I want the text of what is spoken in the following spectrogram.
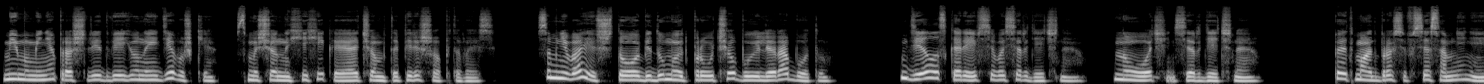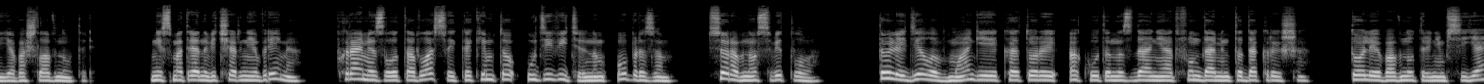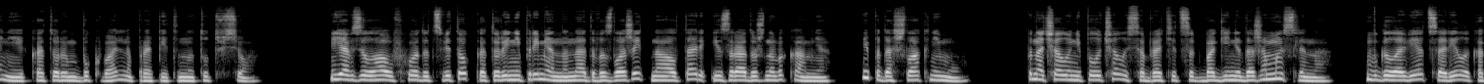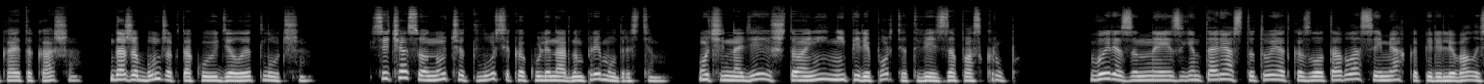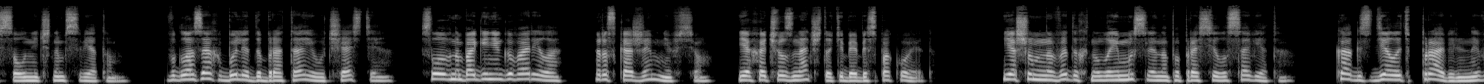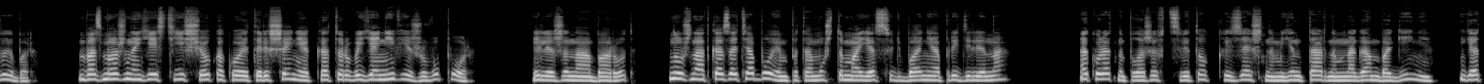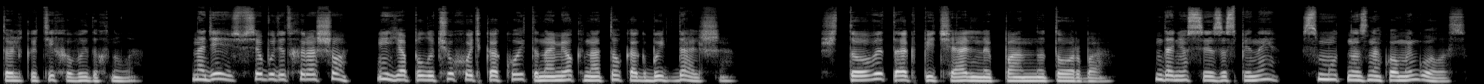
Мимо меня прошли две юные девушки, смущенно хихикая о чем то перешептываясь. Сомневаюсь, что обе думают про учебу или работу. Дело, скорее всего, сердечное. Ну, очень сердечное. Поэтому, отбросив все сомнения, я вошла внутрь. Несмотря на вечернее время, в храме Золотовласой каким-то удивительным образом все равно светло. То ли дело в магии, которой окутано здание от фундамента до крыши, то ли во внутреннем сиянии, которым буквально пропитано тут все. Я взяла у входа цветок, который непременно надо возложить на алтарь из радужного камня, и подошла к нему. Поначалу не получалось обратиться к богине даже мысленно. В голове царила какая-то каша. Даже Бунжик такую делает лучше. Сейчас он учит Лусика кулинарным премудростям. Очень надеюсь, что они не перепортят весь запас круп. Вырезанная из янтаря статуэтка золотовласой мягко переливалась солнечным светом. В глазах были доброта и участие. Словно богиня говорила, «Расскажи мне все. Я хочу знать, что тебя беспокоит». Я шумно выдохнула и мысленно попросила совета. Как сделать правильный выбор? Возможно, есть еще какое-то решение, которого я не вижу в упор. Или же наоборот, Нужно отказать обоим, потому что моя судьба не определена. Аккуратно положив цветок к изящным янтарным ногам богини, я только тихо выдохнула. Надеюсь, все будет хорошо, и я получу хоть какой-то намек на то, как быть дальше. «Что вы так печальны, панна Торба?» — донесся из-за спины смутно знакомый голос.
